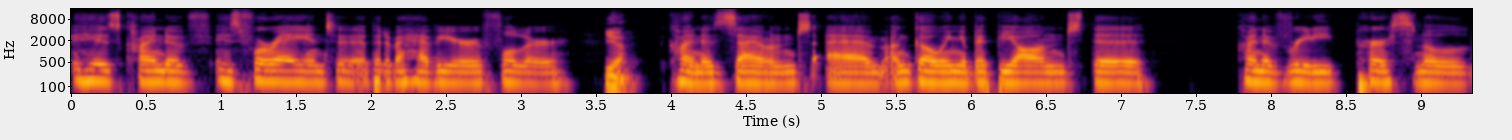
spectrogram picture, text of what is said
his kind of his foray into a bit of a heavier, fuller, Yeah. kind of sound, um, and going a bit beyond the kind of really personal,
